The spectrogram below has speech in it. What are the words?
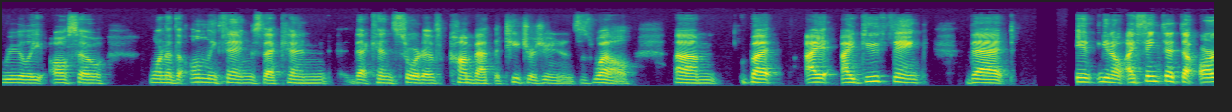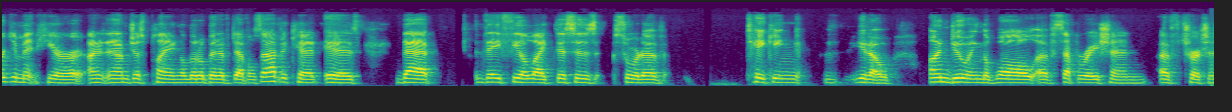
really also one of the only things that can that can sort of combat the teachers unions as well. Um, but i i do think that in you know i think that the argument here and i'm just playing a little bit of devil's advocate is that they feel like this is sort of taking you know undoing the wall of separation of church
